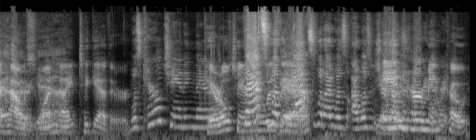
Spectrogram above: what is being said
together, house one night together. Was Carol Channing there? Carol Channing That's was what there. that's what I was I wasn't sure. in was her mink right. coat.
